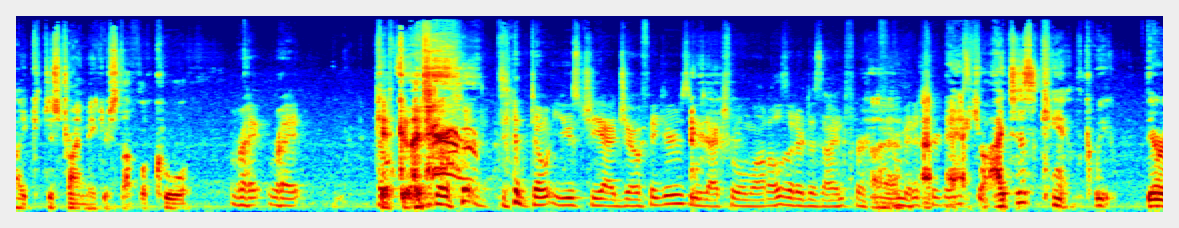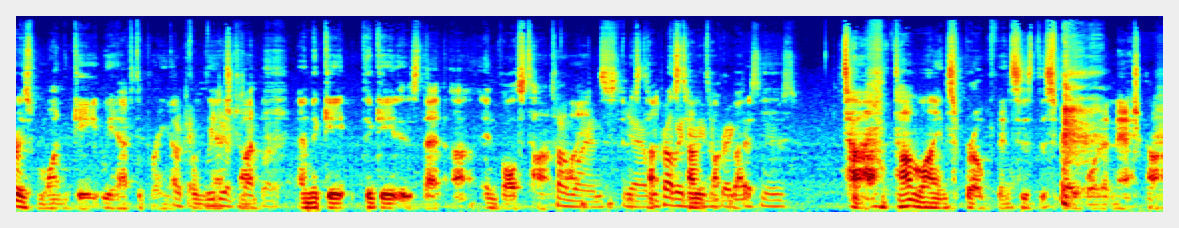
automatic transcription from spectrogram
Like just try and make your stuff look cool. Right right Get good. don't, don't use GI Joe figures. Use actual models that are designed for, Uh, for miniature I, I, games. I just can't. Can we, there is one gate we have to bring up Okay, from we do have to NashCon, it. and the gate the gate is that uh, involves Tom, Tom Lyons. Lyons. Yeah, time- we probably do need to break this it. news. Tom Tom Lyons broke Vince's display board at NashCon,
